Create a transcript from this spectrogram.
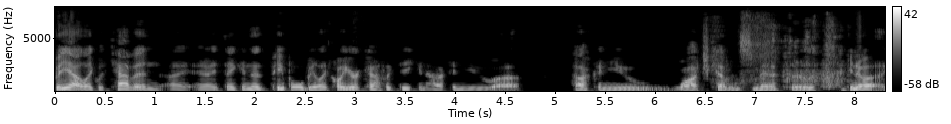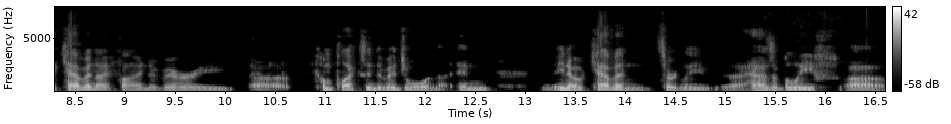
but yeah, like with Kevin, I, and I think, and that people will be like, oh, you're a Catholic deacon. How can you, uh, how can you watch Kevin Smith or, you know, Kevin, I find a very, uh, complex individual and, and, you know, Kevin certainly uh, has a belief. Uh,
